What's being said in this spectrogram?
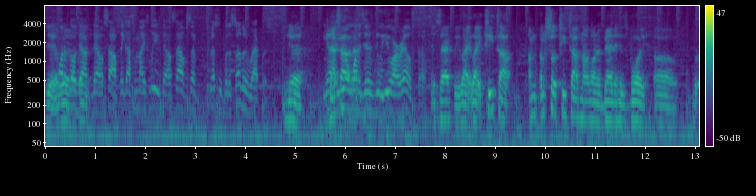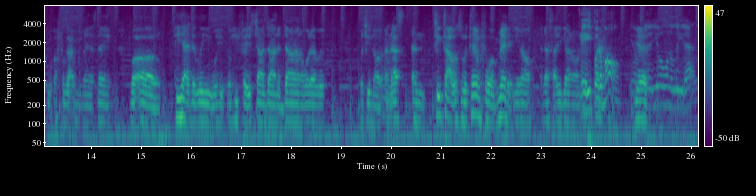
Yeah. You want to go down down south. They got some nice leagues down south, especially for the southern rappers. Yeah. You know, That's you don't want to just do URL stuff. Exactly. Like like T Top. I'm I'm sure T Top not going to abandon his boy. Uh, I forgot my man's name, but uh, he had to leave when he when he faced John John Da Don or whatever. But you know, and that's and T Top was with him for a minute, you know, and that's how you got on. Yeah, he put him on. You know yeah, you don't want to leave that.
